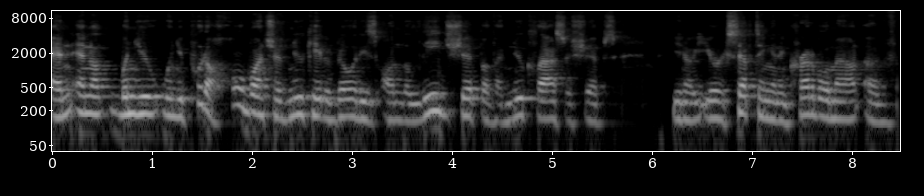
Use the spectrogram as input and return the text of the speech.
And and uh, when you when you put a whole bunch of new capabilities on the lead ship of a new class of ships, you know you're accepting an incredible amount of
